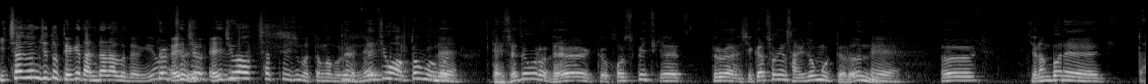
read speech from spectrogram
음. 2차 전지도 되게 단단하거든요 그렇죠. LG, LG화학 차트 지금 어떤가 모르겠네 네, LG화학도 뭐 네. 대체적으로 대그 코스피에 들어가는 시가총액 상위 종목들은 네. 어, 지난번에 또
